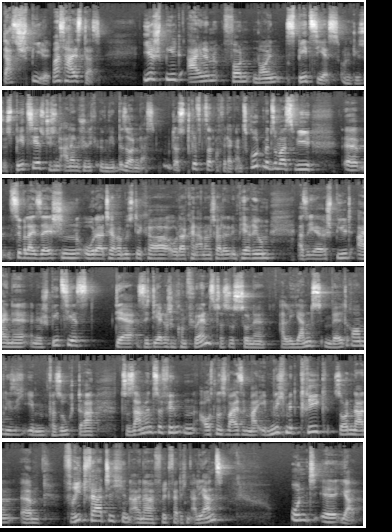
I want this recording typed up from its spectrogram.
das Spiel. Was heißt das? Ihr spielt einen von neun Spezies und diese Spezies, die sind alle natürlich irgendwie besonders. Das trifft dann auch wieder ganz gut mit sowas wie äh, Civilization oder Terra Mystica oder keine Ahnung, Twilight Imperium. Also ihr spielt eine, eine Spezies der siderischen Konfluenz, das ist so eine Allianz im Weltraum, die sich eben versucht, da zusammenzufinden. Ausnahmsweise mal eben nicht mit Krieg, sondern ähm, friedfertig in einer friedfertigen Allianz. Und äh, ja,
